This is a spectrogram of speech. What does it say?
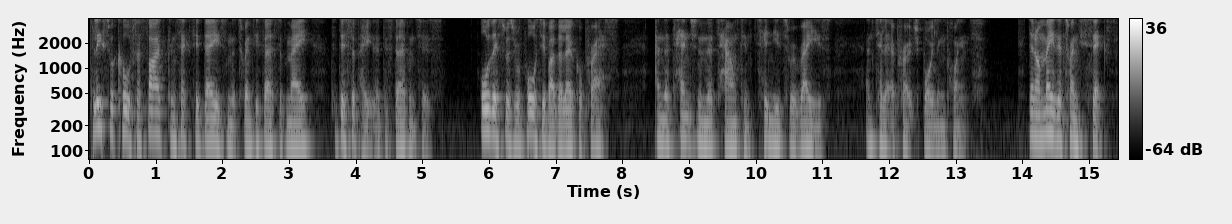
Police were called for five consecutive days from the 21st of May to dissipate the disturbances. All this was reported by the local press, and the tension in the town continued to raise until it approached boiling point. Then on May the 26th,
